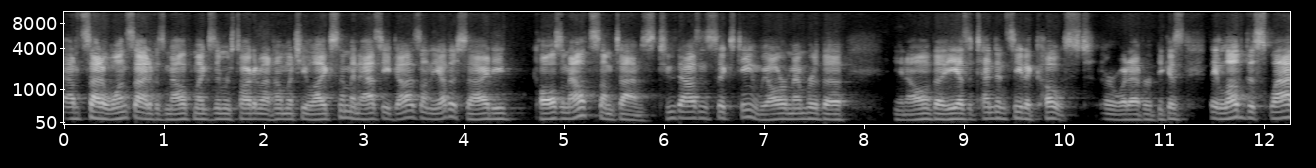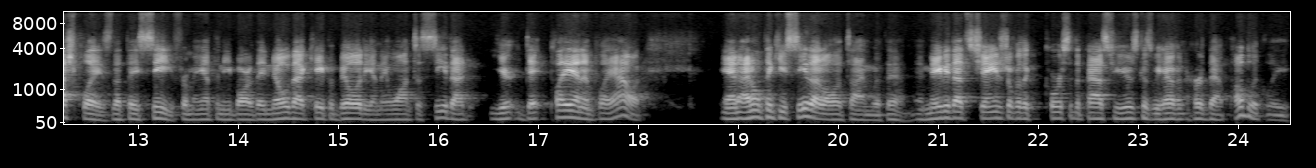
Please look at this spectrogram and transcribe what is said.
outside of one side of his mouth, Mike Zimmer's talking about how much he likes him, and as he does on the other side, he calls him out sometimes. 2016, we all remember the, you know, the he has a tendency to coast or whatever because they love the splash plays that they see from Anthony Barr. They know that capability and they want to see that year, day, play in and play out. And I don't think you see that all the time with him. And maybe that's changed over the course of the past few years because we haven't heard that publicly.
